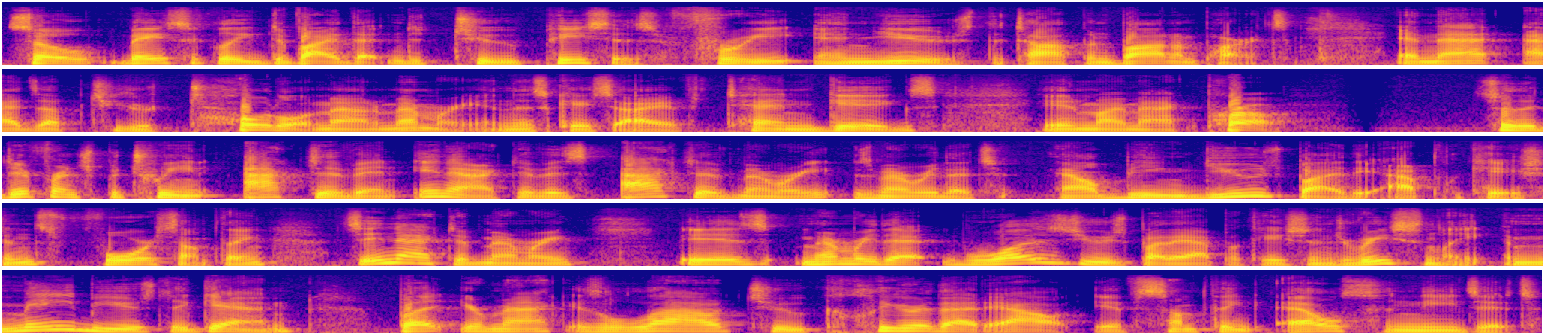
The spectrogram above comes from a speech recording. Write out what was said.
So basically divide that into two pieces, free and used, the top and bottom parts. And that adds up to your total amount of memory. In this case I have 10 gigs in my Mac Pro. So the difference between active and inactive is active memory is memory that's now being used by the applications for something. It's inactive memory is memory that was used by the applications recently and may be used again, but your Mac is allowed to clear that out if something else needs it,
